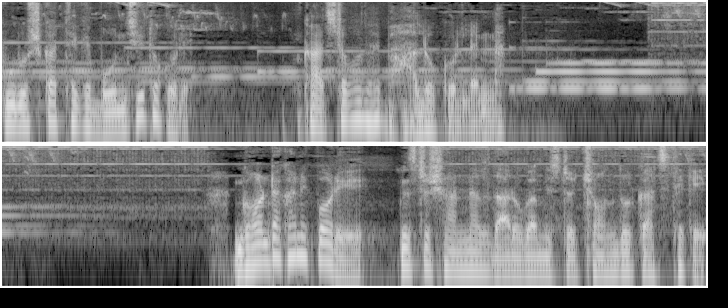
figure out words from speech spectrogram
পুরস্কার থেকে বঞ্চিত করে কাজটা বোধহয় ভালো করলেন না। ঘণ্টাখানেক পরে মিস্টার সান্যাল দারোগা মিস্টার চন্দর কাছ থেকে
